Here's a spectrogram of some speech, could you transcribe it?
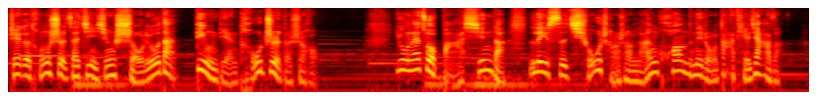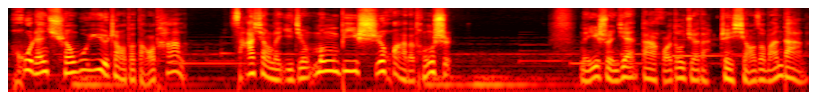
这个同事在进行手榴弹定点投掷的时候，用来做靶心的类似球场上篮筐的那种大铁架子，忽然全无预兆的倒塌了，砸向了已经懵逼石化的同事。那一瞬间，大伙都觉得这小子完蛋了，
